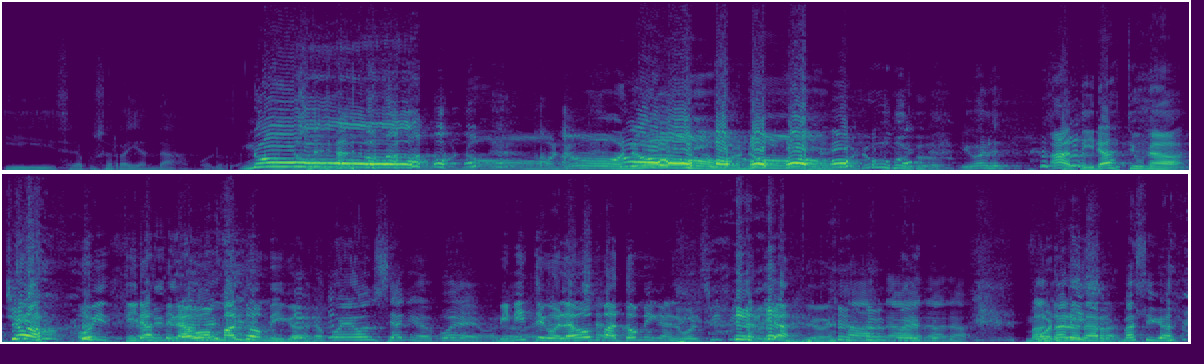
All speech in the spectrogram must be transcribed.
Y se la puso Ryan Dunn, boludo. ¡No! No, no, no, no, boludo. Igual, Ah, tiraste una. Yo. eh, Hoy tiraste la bomba atómica. pero fue 11 años después, boludo. Viniste con la bomba atómica en el bolsillo y la tiraste hoy. No, no, no, no. Mataron a. Básicamente,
